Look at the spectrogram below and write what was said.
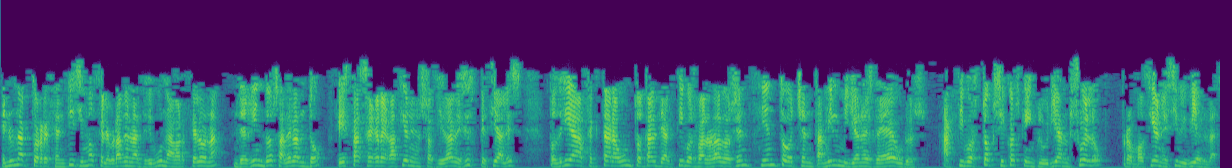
En un acto recentísimo celebrado en la tribuna Barcelona, De Guindos adelantó que esta segregación en sociedades especiales podría afectar a un total de activos valorados en 180.000 millones de euros, activos tóxicos que incluirían suelo, promociones y viviendas,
